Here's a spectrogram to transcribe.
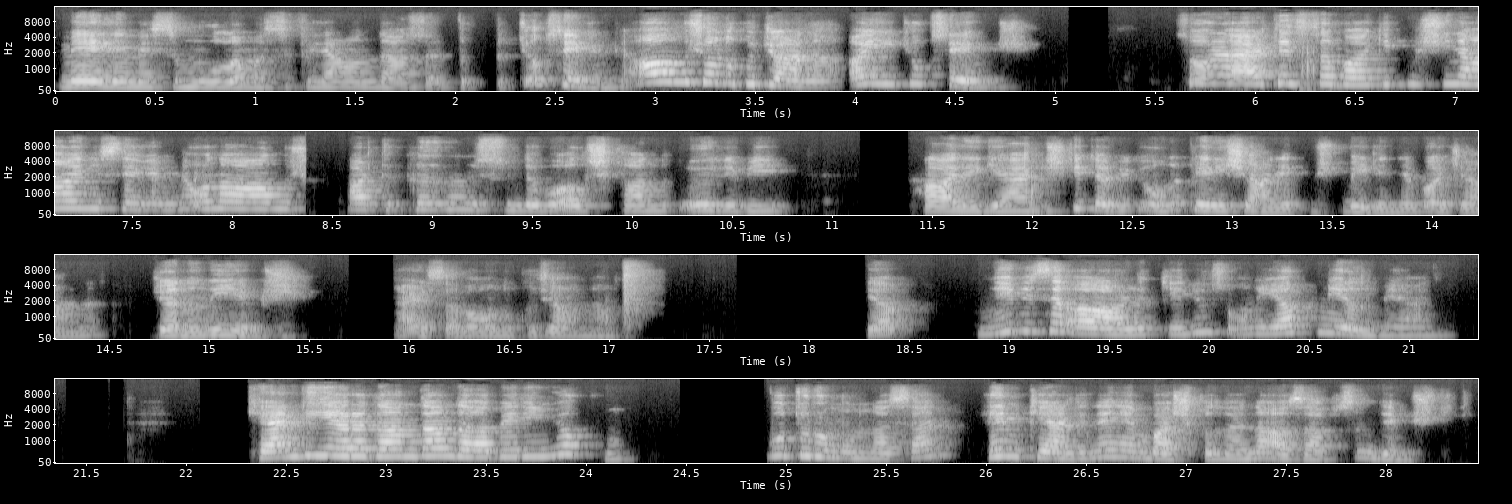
meylemesi, muğlaması filan ondan sonra pıt pıt çok sevimli. Almış onu kucağına. Ay çok sevmiş. Sonra ertesi sabah gitmiş yine aynı sevimli. Onu almış. Artık kadının üstünde bu alışkanlık öyle bir hale gelmiş ki tabii ki onu perişan etmiş. Belini, bacağını, canını yemiş. Her sabah onu kucağına almış. Ya ne bize ağırlık geliyorsa onu yapmayalım yani. Kendi yaradandan da haberin yok mu? Bu durumunla sen hem kendine hem başkalarına azapsın demiştik.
